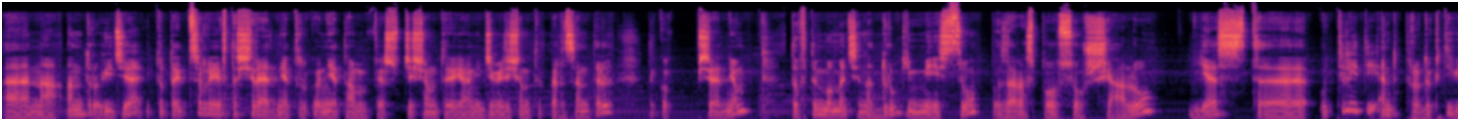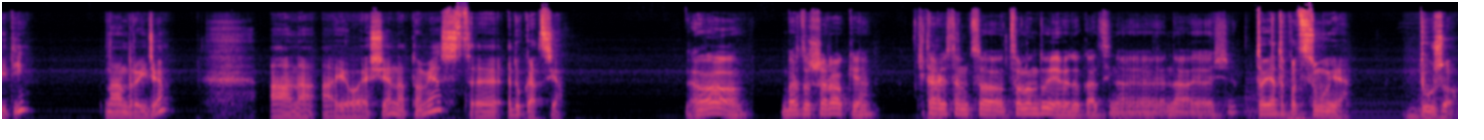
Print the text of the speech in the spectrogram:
e, na Androidzie i tutaj celuję w te średnie, tylko nie tam wiesz 10 ani 90 percentyl, tylko średnią, to w tym momencie na drugim miejscu, zaraz po socialu jest e, Utility and Productivity na Androidzie a na iOSie natomiast e, edukacja. O, bardzo szerokie. Ciekawy tak. jestem, co, co ląduje w edukacji na, na iOSie. To ja to podsumuję. Dużo.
